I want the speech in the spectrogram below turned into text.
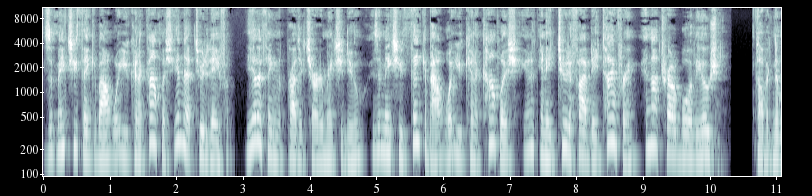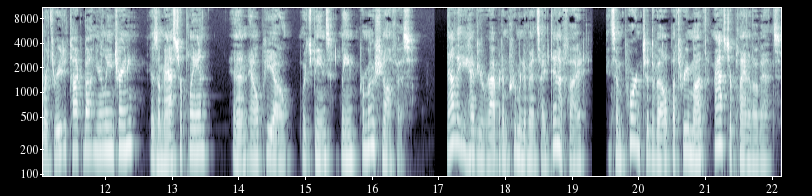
is it makes you think about what you can accomplish in that 2 to day f- The other thing the project charter makes you do is it makes you think about what you can accomplish in a, in a 2 to 5 day time frame and not try to boil the ocean. Topic number 3 to talk about in your lean training is a master plan and an LPO, which means lean promotion office. Now that you have your rapid improvement events identified, it's important to develop a three month master plan of events.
